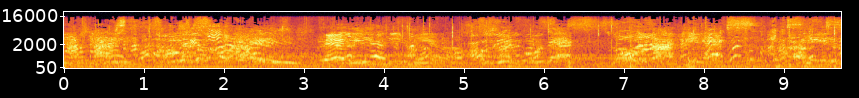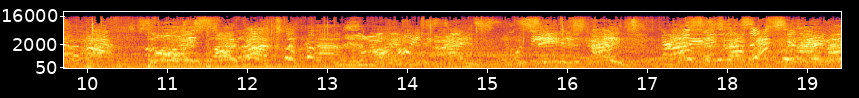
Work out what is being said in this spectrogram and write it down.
macht eins. So ist es Wer hier die vier aus fünf und sechs, so sagt die Hex. Aus diesem Pakt, so ist vollbracht. Neun ist eins und zehn ist eins. Das ist das Hexeneinmal.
